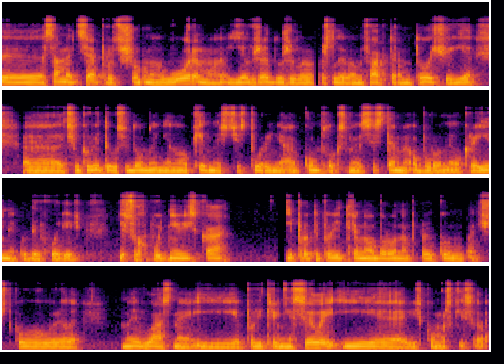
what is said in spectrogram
е, саме це про що ми говоримо, є вже дуже важливим фактором того, що є е, цілковите усвідомлення необхідності створення комплексної системи оборони України, куди входять і сухопутні війська і протиповітряна оборона, про яку ми частково говорили. Ну і власне і повітряні сили, і військово-морські сили.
